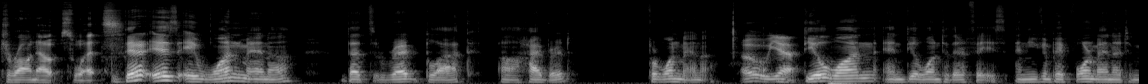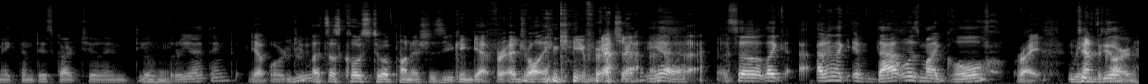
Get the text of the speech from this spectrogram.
drawn out sweats. There is a one mana that's red black uh, hybrid for one mana. Oh yeah. Deal one and deal one to their face, and you can pay four mana to make them discard two and deal Mhm. three, I think, Yep. or Mhm. two. That's as close to a punish as you can get for Edgewall Innkeeper. Gotcha. yeah. So like, I mean, like if that was my goal, right. We have the deal- card.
